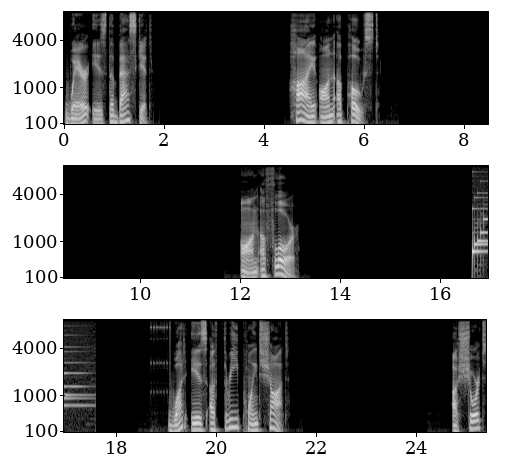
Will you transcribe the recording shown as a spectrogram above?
Where is the basket? High on a post. On a floor. What is a three-point shot? A short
